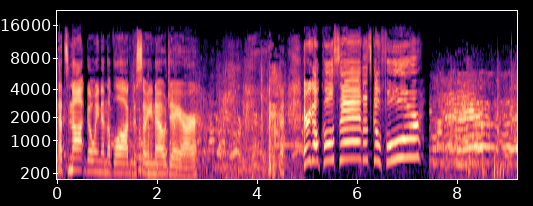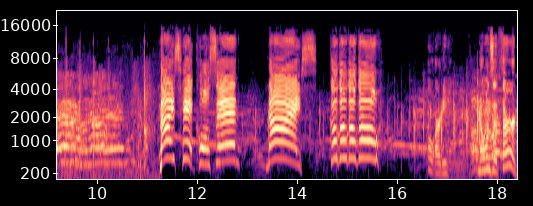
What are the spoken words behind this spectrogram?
That's not going in the vlog, just so you know, JR. Here we go, Colson. Let's go four. Nice hit, Colson. Nice. Go, go, go, go. Oh, Artie. No one's at third.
